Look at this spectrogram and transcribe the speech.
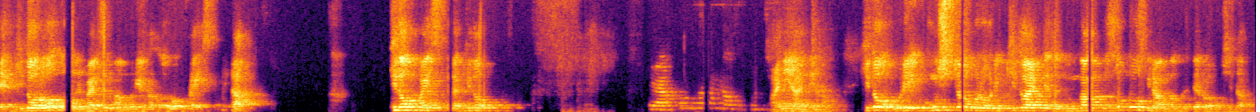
네, 기도로 오늘 말씀 마무리하도록 하겠습니다. 기도 하겠습니다. 기도. 그냥 홍보한다고 아니 아니요. 기도 우리 공식적으로 우리 기도할 때는 눈 감고 손 모으기를 한번 그대로 합시다.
